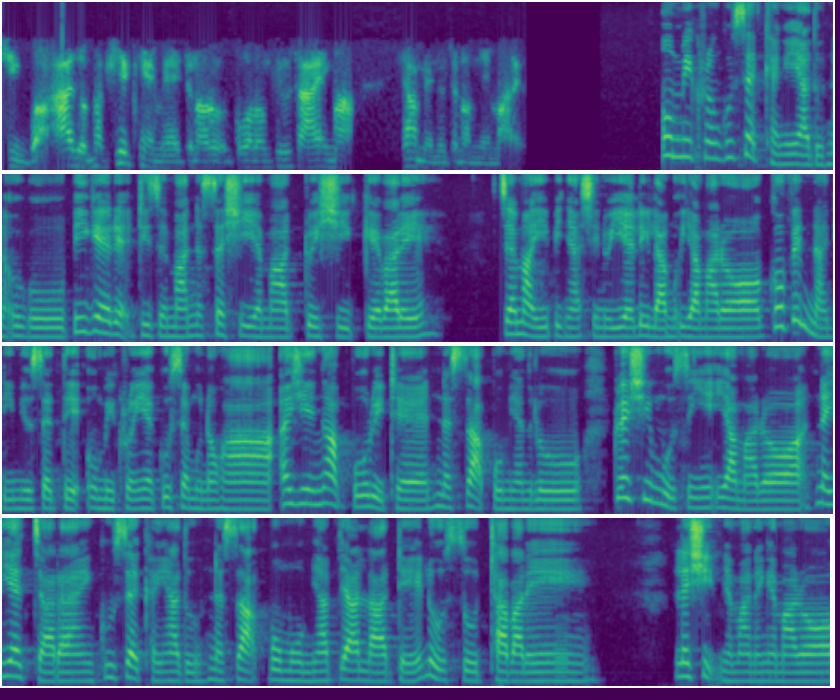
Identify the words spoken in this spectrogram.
ရှိဘူးပေါ့အဲဒါဆိုမဖြစ်ခင်ပဲကျွန်တော်တို့အကုန်လုံး view site မှာရမယ်လို့ကျွန်တော်မြင်ပါတယ် Omicron ကူးစက်ခံခဲ့ရသူနှစ်ဦးကိုပြီးခဲ့တဲ့ဒီဇင်ဘာ28ရက်မှာတွေ့ရှိခဲ့ပါတယ်။ ကျန်းမာရေးပညာရှင်တွေရဲ့လေ့လာမှုအရမှာတော့ COVID-19 မျိုးဆက်သစ် Omicron ရဲ့ကူးစက်မှုနှုန်းဟာအရင်ကပိုးတွေထက်နှစ်ဆပိုမြန်သလိုတွေ့ရှိမှုစည်ရင်းအရမှာတော့နှစ်ရက်ကြာတိုင်းကူးစက်ခံရသူနှစ်ဆပိုမိုများပြားလာတယ်လို့ဆိုထားပါတယ်။လက်ရှိမြန်မာနိုင်ငံမှာတော့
